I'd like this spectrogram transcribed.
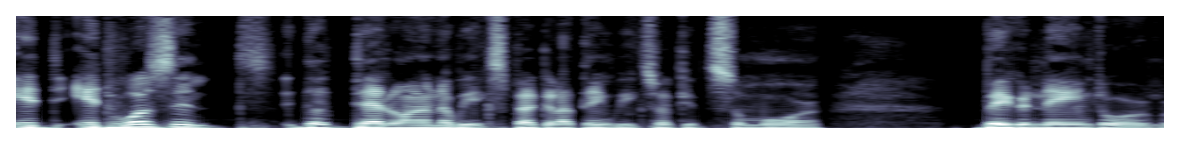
it it wasn't the deadline that we expected. I think we expected some more bigger names or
